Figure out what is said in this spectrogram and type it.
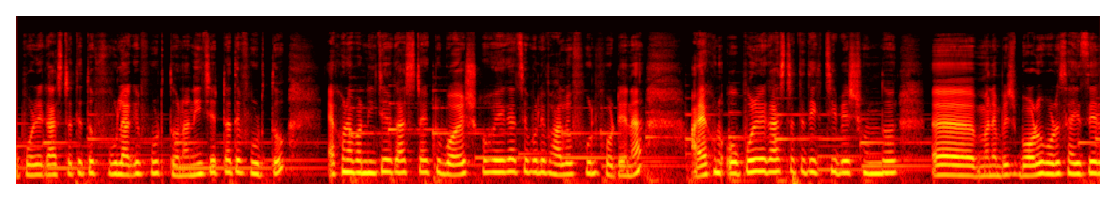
ওপরের গাছটাতে তো ফুল আগে ফুটতো না, নিচেরটাতে ফুটতো। এখন আবার নিচের গাছটা একটু বয়স্ক হয়ে গেছে বলে ভালো ফুল ফোটে না। আর এখন ওপরের গাছটাতে দেখছি বেশ সুন্দর মানে বেশ বড় বড় সাইজের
